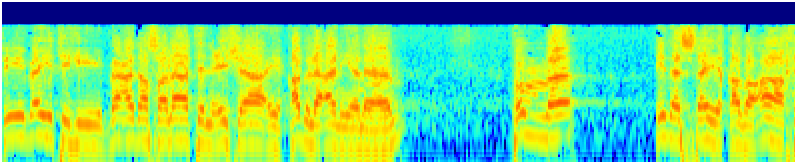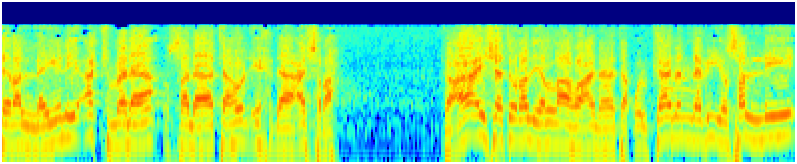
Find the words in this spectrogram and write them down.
في بيته بعد صلاة العشاء قبل أن ينام ثم إذا استيقظ آخر الليل أكمل صلاته الإحدى عشرة. فعائشة رضي الله عنها تقول كان النبي يصلي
